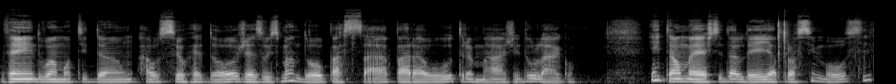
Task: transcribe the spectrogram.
vendo uma multidão ao seu redor, Jesus mandou passar para a outra margem do lago. Então o mestre da lei aproximou-se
